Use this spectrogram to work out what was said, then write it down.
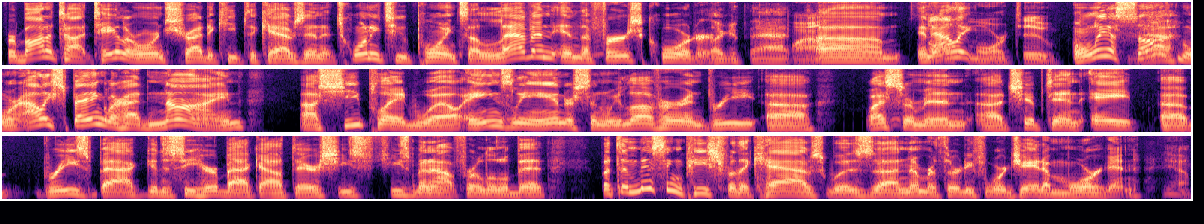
For Botetourt, Taylor Orange tried to keep the Cavs in at 22 points, 11 in the first quarter. Look at that. Wow. Um, and Allie, Sophomore, too. only a sophomore. Ali Spangler had nine. Uh, she played well. Ainsley Anderson, we love her, and Bree uh, Westerman uh, chipped in eight. Uh, Bree's back. Good to see her back out there. She's she's been out for a little bit. But the missing piece for the Cavs was uh, number 34, Jada Morgan. Yeah.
